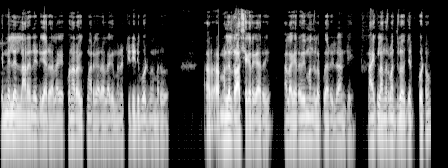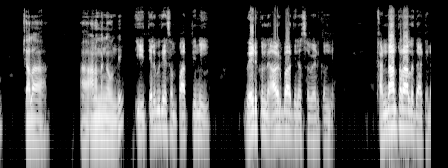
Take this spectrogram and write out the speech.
ఎమ్మెల్యే నారాయణ రెడ్డి గారు అలాగే కొన రవికుమార్ గారు అలాగే మన TTD board member Mallela Rajasekhar garu అలాగే రవి మందలపు గారు ఇలాంటి నాయకులందరి మధ్యలో జరుపుకోవటం చాలా ఆనందంగా ఉంది. ఈ తెలుగుదేశం పార్టీని వేడుకల్ని ఆవిర్భావ దినోత్సవ వేడుకల్ని ఖండాంతరాలు దాటిన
